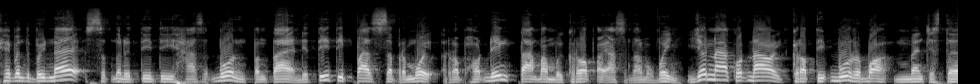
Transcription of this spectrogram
Kevin De Bruyne សុទ្ធនៅនាទីទី54ប៉ុន្តែនាទីទី86 Rob Holding តាមបានមួយគ្រាប់ឲ្យ Arsenal មកវិញយ៉ាងណាក៏ដោយគ្រាប់ទី4របស់ Manchester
